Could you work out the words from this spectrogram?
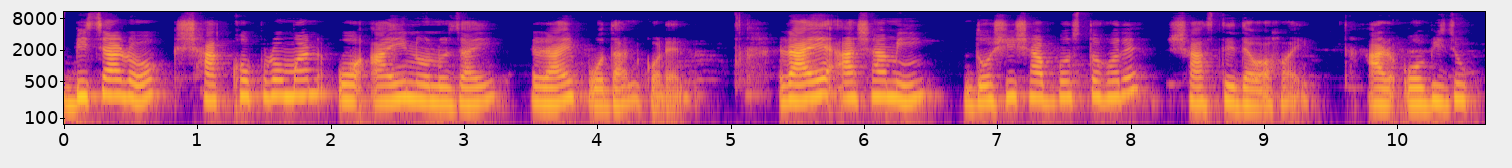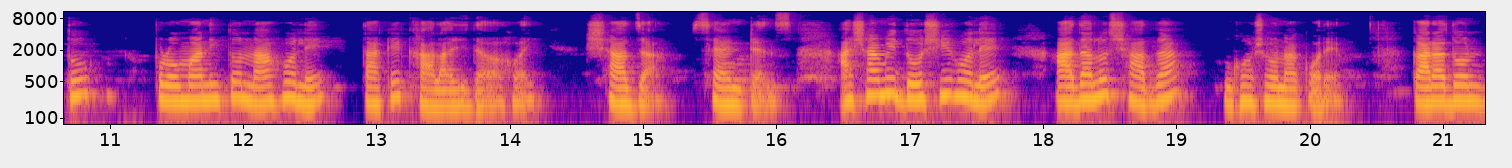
বিচারক সাক্ষ্য প্রমাণ ও আইন অনুযায়ী রায় প্রদান করেন। রায়ে আসামি দোষী সাব্যস্ত হলে শাস্তি দেওয়া হয় আর অভিযুক্ত প্রমাণিত না হলে তাকে খালাস দেওয়া হয়। সাজা সেন্টেন্স আসামি দোষী হলে আদালত সাজা ঘোষণা করে। কারাদণ্ড,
